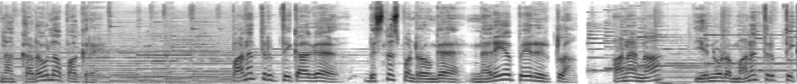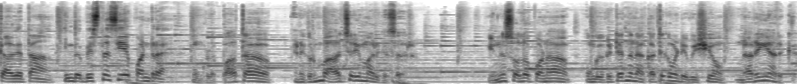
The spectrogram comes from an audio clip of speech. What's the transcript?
நான் கடவுளா பார்க்கறேன் பண திருப்திக்காக பிஸ்னஸ் பண்றவங்க நிறைய பேர் இருக்கலாம். ஆனா நான் என்னோட மன திருப்திக்காக தான் இந்த பிசினஸையே பண்றேன். உங்களை பார்த்தா எனக்கு ரொம்ப ஆச்சரியமா இருக்கு சார் இன்னும் சொல்ல போனா உங்ககிட்ட இருந்து நான் கத்துக்க வேண்டிய விஷயம் நிறைய இருக்கு.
